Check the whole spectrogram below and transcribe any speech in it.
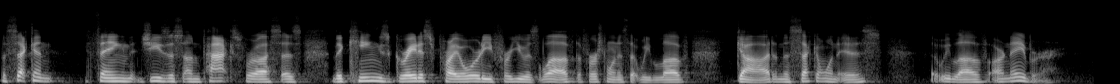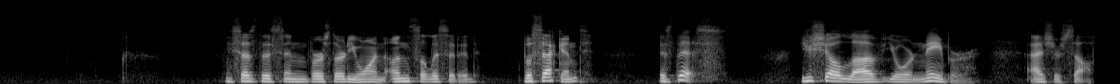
The second thing that Jesus unpacks for us as the king's greatest priority for you is love. The first one is that we love God, and the second one is that we love our neighbor. He says this in verse 31 unsolicited. The second is this you shall love your neighbor as yourself.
